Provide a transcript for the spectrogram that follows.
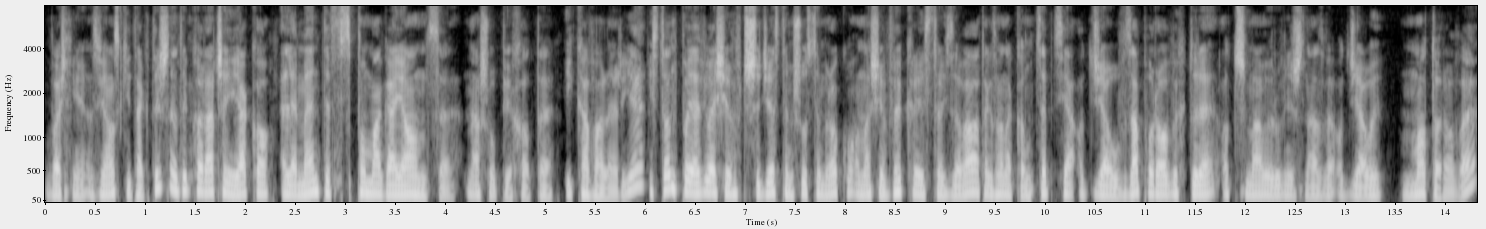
właśnie związki taktyczne, tylko raczej jako elementy wspomagające naszą piechotę i kawalerię. I stąd pojawiła się w 1936 roku, ona się wykrystalizowała, tak zwana koncepcja oddziałów zaporowych, które otrzymały również nazwę oddziały motorowe.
